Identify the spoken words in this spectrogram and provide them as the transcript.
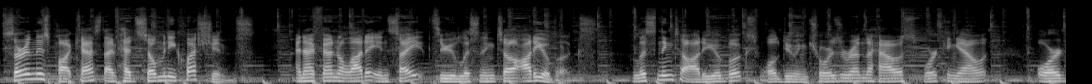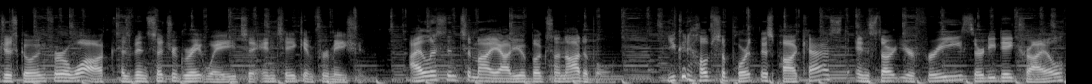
Starting this podcast, I've had so many questions, and I found a lot of insight through listening to audiobooks. Listening to audiobooks while doing chores around the house, working out, or just going for a walk has been such a great way to intake information. I listen to my audiobooks on Audible. You could help support this podcast and start your free 30-day trial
